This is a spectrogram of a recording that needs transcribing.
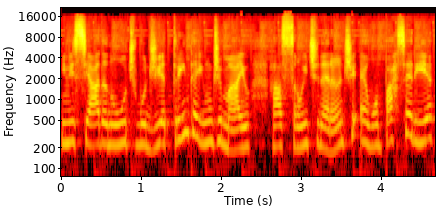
Iniciada no último dia 31 de maio, a ação itinerante é uma parceria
